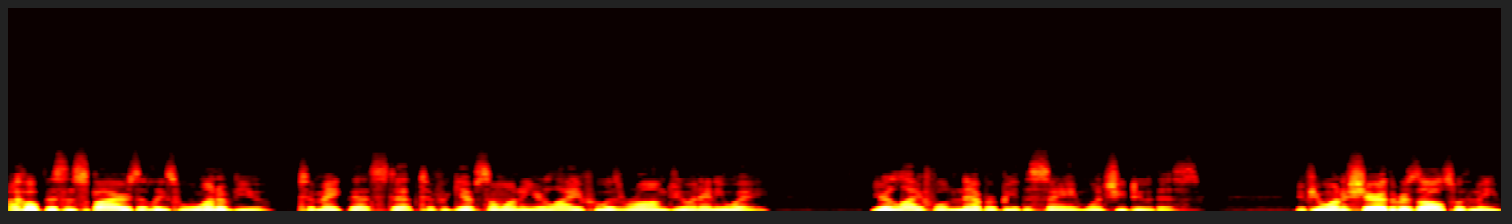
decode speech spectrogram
I hope this inspires at least one of you to make that step to forgive someone in your life who has wronged you in any way. Your life will never be the same once you do this. If you want to share the results with me,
